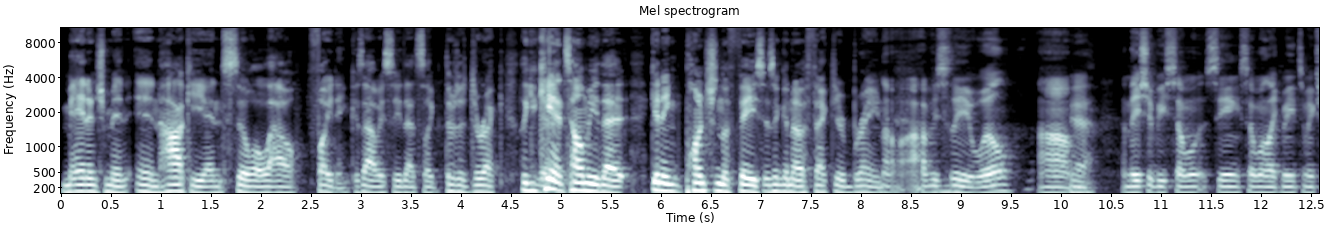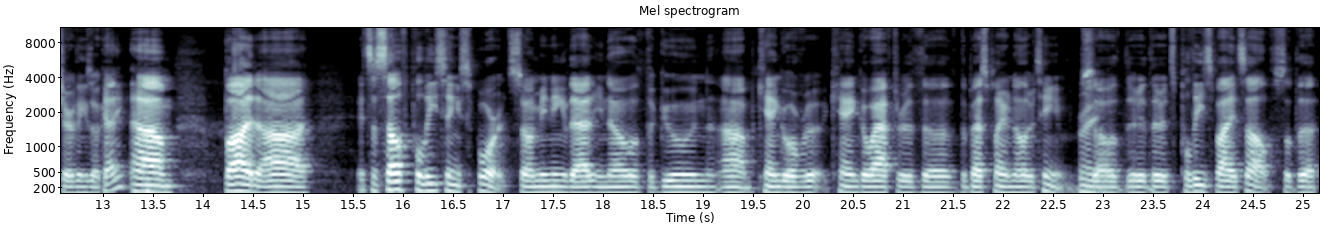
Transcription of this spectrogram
management in hockey and still allow fighting because obviously that's like there's a direct like you Yeah. can't tell me that getting punched in the face isn't going to affect your brain. No, obviously it will. Um, Yeah. And they should be someone seeing someone like me to make sure everything's okay. Um, but uh, it's a self-policing sport, so meaning that you know the goon um, can go over can go after the the best player in another team. Right. So they're, they're, it's policed by itself. So the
